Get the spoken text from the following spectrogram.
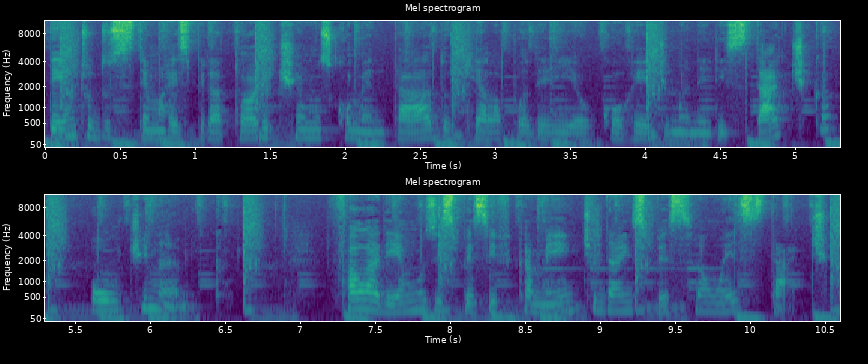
Dentro do sistema respiratório, tínhamos comentado que ela poderia ocorrer de maneira estática ou dinâmica. Falaremos especificamente da inspeção estática.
